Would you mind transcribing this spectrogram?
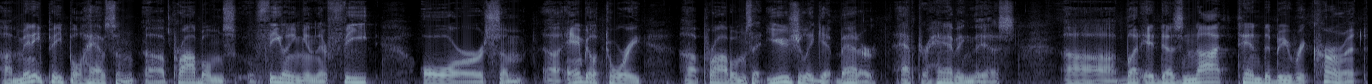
Uh, many people have some uh, problems feeling in their feet or some uh, ambulatory uh, problems that usually get better after having this. Uh, but it does not tend to be recurrent,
